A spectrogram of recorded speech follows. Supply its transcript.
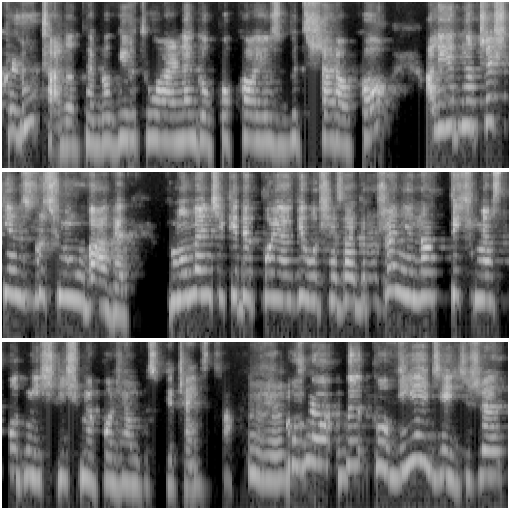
klucza do tego wirtualnego pokoju zbyt szeroko, ale jednocześnie zwróćmy uwagę, w momencie, kiedy pojawiło się zagrożenie, natychmiast podnieśliśmy poziom bezpieczeństwa. Mhm. Można by powiedzieć, że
